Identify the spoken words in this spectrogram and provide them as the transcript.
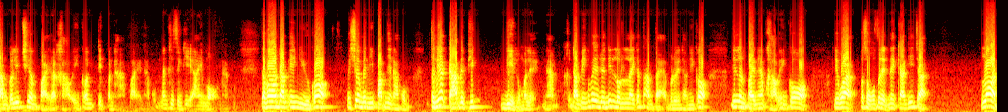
ดำก็รีบเชื่อมไปแล้วขาวเองก็ติดปัญหาไปนะครับผมนั่นคือสิ่งที่ AI มองนะครับแต่พอดำเองอยู่ก็ไปเชื่อมเป็นนี้ปั๊บเนี่ยนะครับผมตอนนี้กราฟเลยพลิกดีดลงมาเลยนะครับดำเองก็พยายามจะดิ้นรนอะไรก็ตามแต่บริเวณแถวนี้ก็ดิ้นรนไปนะครับขาวเองก็ เรียกว่าประสบความสำเร็จในการที่จะ ลอด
